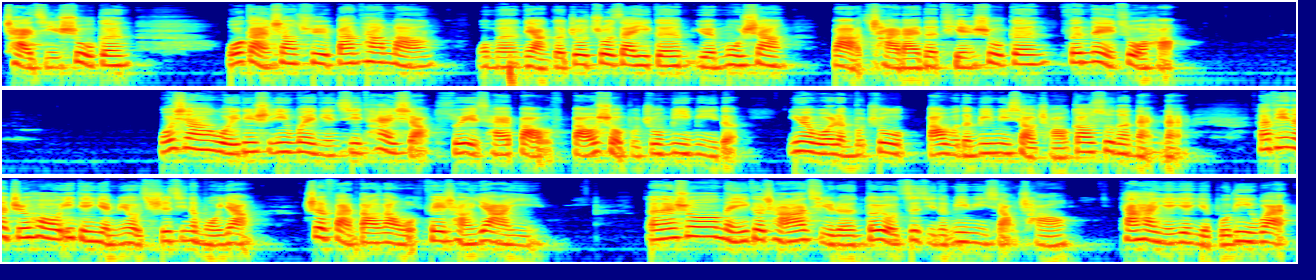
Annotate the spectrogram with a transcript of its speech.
采集树根。我赶上去帮他忙，我们两个就坐在一根原木上，把采来的甜树根分类做好。我想，我一定是因为年纪太小，所以才保保守不住秘密的。因为我忍不住把我的秘密小巢告诉了奶奶，她听了之后一点也没有吃惊的模样，这反倒让我非常讶异。奶奶说，每一个查拉几人都有自己的秘密小巢，她和爷爷也不例外。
